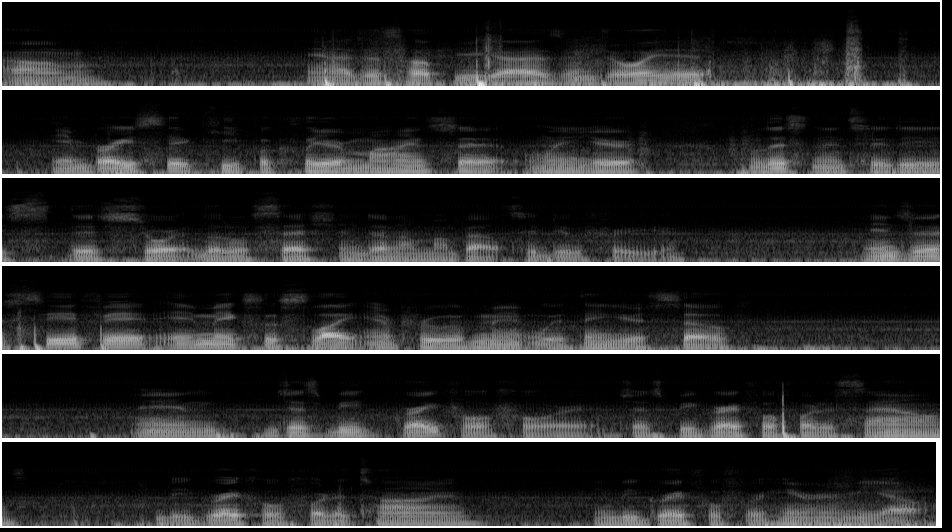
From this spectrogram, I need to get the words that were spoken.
Um, and I just hope you guys enjoy it. Embrace it. Keep a clear mindset when you're listening to this this short little session that I'm about to do for you. And just see if it, it makes a slight improvement within yourself. And just be grateful for it. Just be grateful for the sounds. Be grateful for the time. And be grateful for hearing me out.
